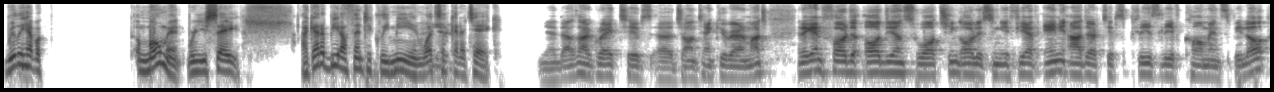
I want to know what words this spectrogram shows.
really have a, a moment where you say, I got to be authentically me and what's yeah. it going to take? Yeah, those are great tips, uh, John. Thank you very much. And again, for the audience watching or listening, if you have any other tips, please leave comments below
